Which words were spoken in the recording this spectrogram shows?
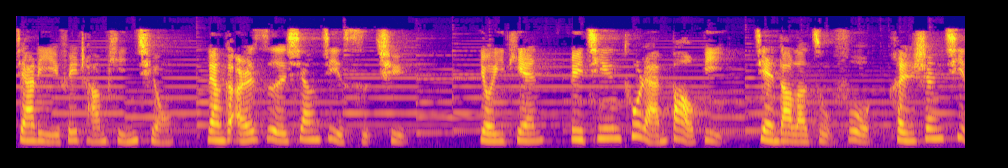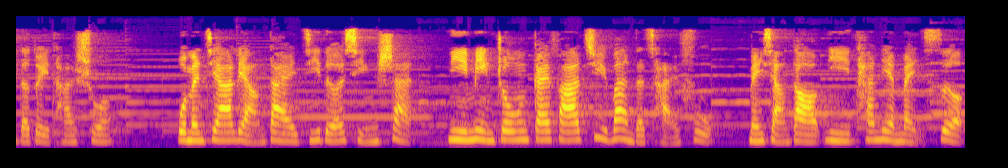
家里非常贫穷，两个儿子相继死去。有一天，吕青突然暴毙，见到了祖父，很生气地对他说。我们家两代积德行善，你命中该发巨万的财富，没想到你贪恋美色，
